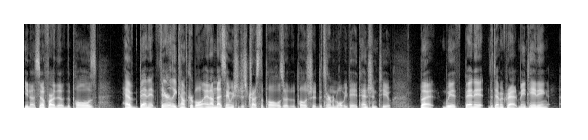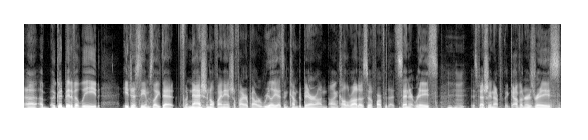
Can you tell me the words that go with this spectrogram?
you know, so far the the polls have been fairly comfortable. And I'm not saying we should just trust the polls or that the polls should determine what we pay attention to. But with Bennet, the Democrat, maintaining a, a, good bit of a lead, it just seems like that national financial firepower really hasn't come to bear on, on Colorado so far for that Senate race, mm-hmm. especially not for the governor's race.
